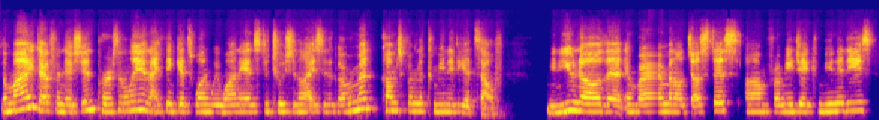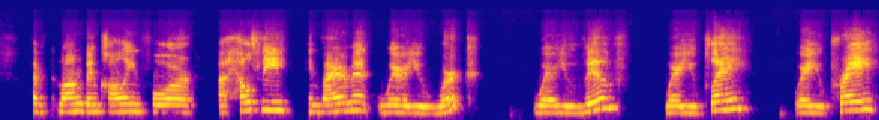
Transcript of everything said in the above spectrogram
So, my definition personally, and I think it's one we want to institutionalize in the government, comes from the community itself. I mean, you know that environmental justice um, from EJ communities have long been calling for a healthy environment where you work, where you live, where you play, where you pray,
